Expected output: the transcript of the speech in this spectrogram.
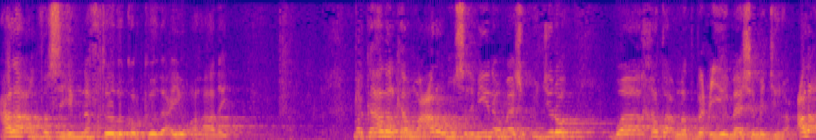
calaa anfusihim naftooda korkooda ayuu ahaaday marka hadalkan waa cala lmuslimiina oo meesha ku jiro waa khata madbaciyo meesha ma jiro. Calaa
